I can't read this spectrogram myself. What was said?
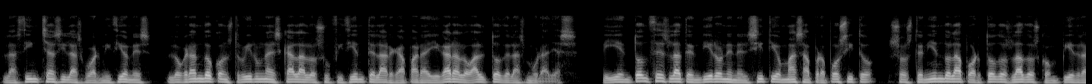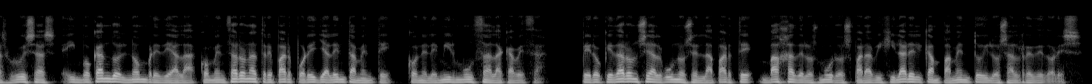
las cinchas y las guarniciones, logrando construir una escala lo suficiente larga para llegar a lo alto de las murallas. Y entonces la tendieron en el sitio más a propósito, sosteniéndola por todos lados con piedras gruesas e invocando el nombre de Alá, comenzaron a trepar por ella lentamente, con el emir Muza a la cabeza pero quedáronse algunos en la parte baja de los muros para vigilar el campamento y los alrededores.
